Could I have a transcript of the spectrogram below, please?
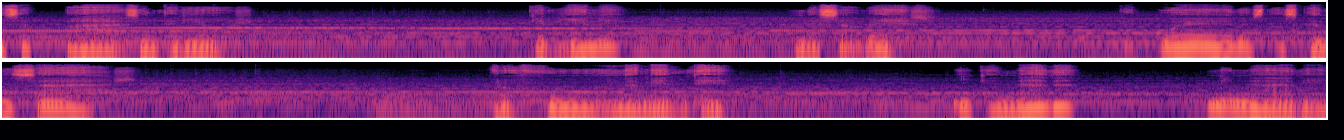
esa paz interior que viene de saber puedes descansar profundamente y que nada ni nadie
